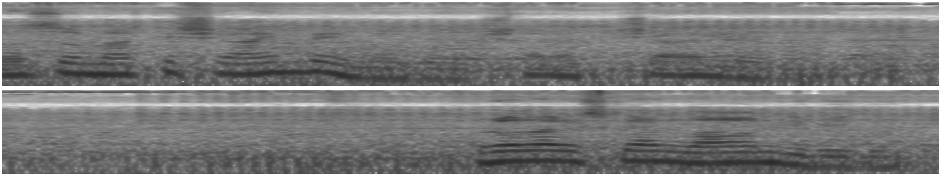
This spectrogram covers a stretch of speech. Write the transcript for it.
Burası Merkez Şahin Bey mi demiş? Merkez Şahin Bey. Buralar eskiden lağım gibiydi.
